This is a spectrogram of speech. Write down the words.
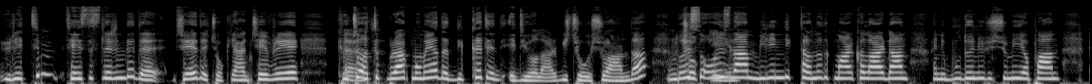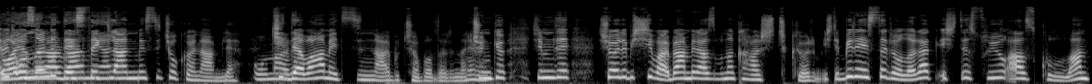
üretim tesislerinde de şeye de çok yani çevreye kötü Evet. atık bırakmamaya da dikkat ed- ediyorlar birçoğu şu anda. Dolayısıyla çok o iyi. yüzden bilindik tanıdık markalardan hani bu dönüşümü yapan Evet onların da zarar vermeyen- desteklenmesi çok önemli. onlar Ki devam etsinler bu çabalarına. Evet. Çünkü şimdi şöyle bir şey var. Ben biraz buna karşı çıkıyorum. İşte bireysel olarak işte suyu az kullan.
